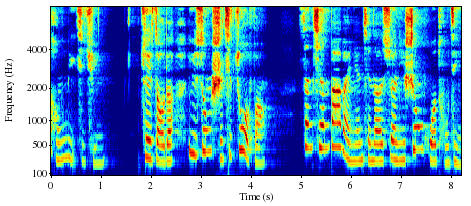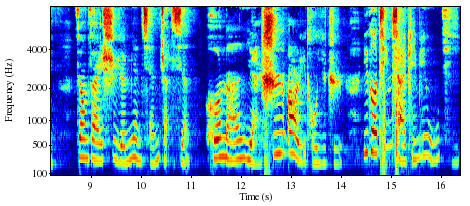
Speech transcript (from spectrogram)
铜礼器群。最早的绿松石器作坊，三千八百年前的绚丽生活图景将在世人面前展现。河南偃师二里头遗址，一个听起来平平无奇，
